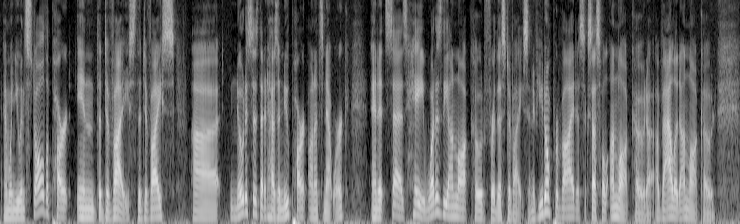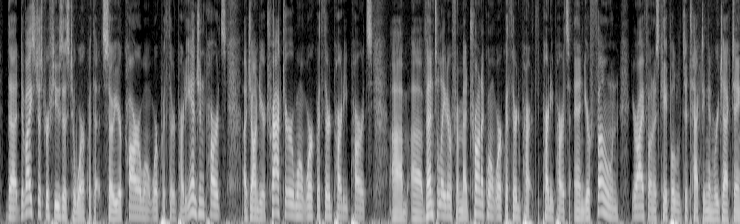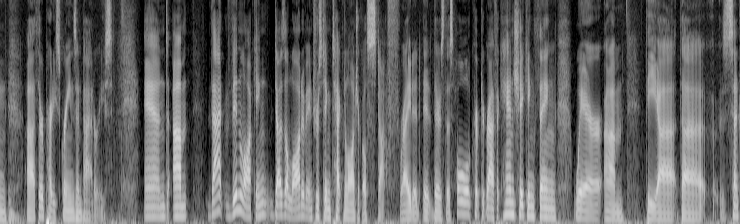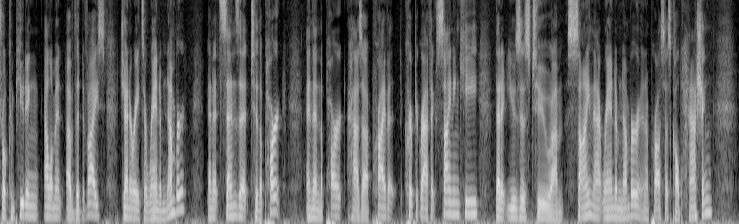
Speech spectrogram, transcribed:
And when you install the part in the device, the device uh, notices that it has a new part on its network and it says, hey, what is the unlock code for this device? And if you don't provide a successful unlock code, a, a, valid unlock code, the device just refuses to work with it. So your car won't work with third party engine parts, a John Deere tractor won't work with third party parts, um, a ventilator from Medtronic won't work with third party parts, and your phone, your iPhone, is capable of detecting and rejecting uh, third party screens and batteries. And um, that VIN locking does a lot of interesting technological stuff, right? It, it, there's this whole cryptographic handshaking thing where um, the uh, the central computing element of the device generates a random number, and it sends it to the part, and then the part has a private cryptographic signing key that it uses to um, sign that random number in a process called hashing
